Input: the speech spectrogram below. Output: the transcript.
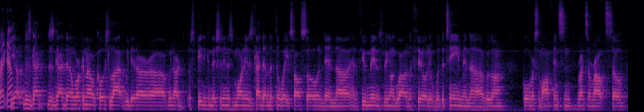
right now. Yep, just got just got done working out with Coach Lott. We did our uh, we did our speeding conditioning this morning. Just got done lifting weights also, and then uh, in a few minutes we're gonna go out in the field with the team, and uh, we're gonna go over some offense and run some routes. So.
